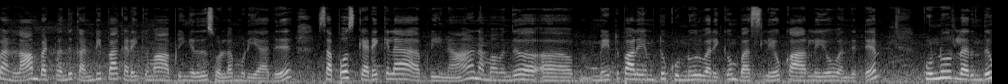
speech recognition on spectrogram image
பண்ணலாம். பட் வந்து கண்டிப்பாக கிடைக்குமா அப்படிங்கிறது சொல்ல முடியாது. சப்போஸ் கிடைக்கல அப்படின்னா நம்ம வந்து மேட்டுப்பாளையம் டு குன்னூர் வரைக்கும் பஸ்லேயோ கார்லேயோ வந்துட்டு குன்னூர்லேருந்து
